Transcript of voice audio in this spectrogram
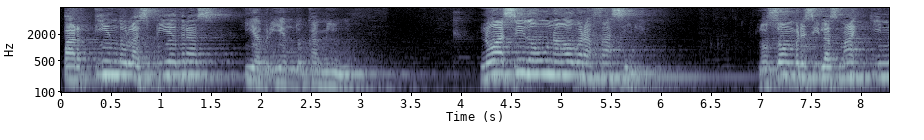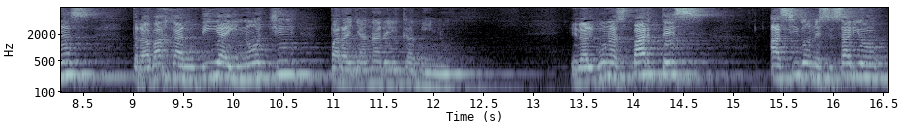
partiendo las piedras y abriendo camino. No ha sido una obra fácil. Los hombres y las máquinas trabajan día y noche para allanar el camino. En algunas partes ha sido necesario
